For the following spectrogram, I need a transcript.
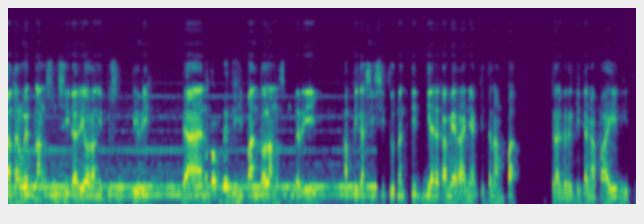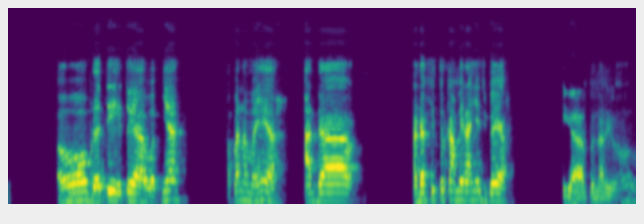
Menggunakan web langsung sih dari orang itu sendiri dan oh, dipantau langsung dari aplikasi situ nanti dia ada kameranya kita nampak gerak-gerik kita ngapain gitu. Oh berarti itu ya webnya apa namanya ya ada ada fitur kameranya juga ya? Iya benar yo. Oh.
